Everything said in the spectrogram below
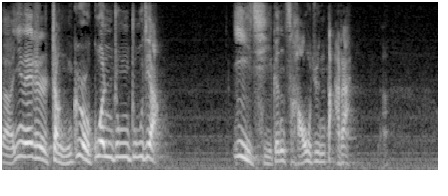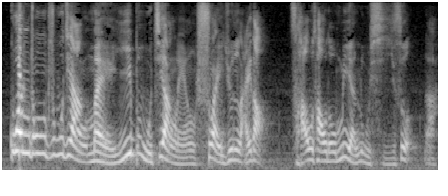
啊，因为是整个关中诸将一起跟曹军大战啊，关中诸将每一部将领率军来到，曹操都面露喜色啊。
